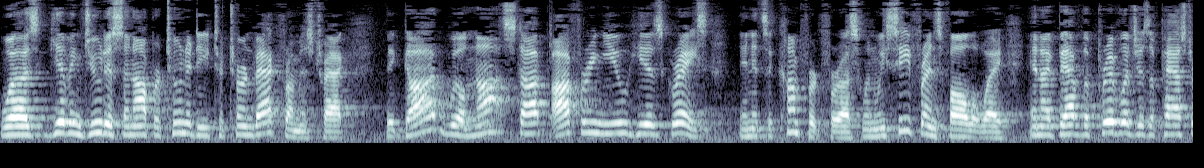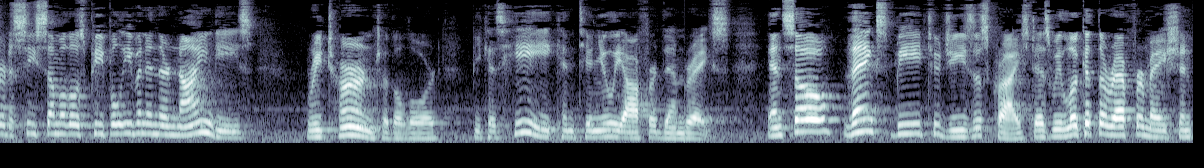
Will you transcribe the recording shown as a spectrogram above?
was giving Judas an opportunity to turn back from his track. That God will not stop offering you His grace. And it's a comfort for us when we see friends fall away. And I have the privilege as a pastor to see some of those people, even in their 90s, return to the Lord because He continually offered them grace. And so, thanks be to Jesus Christ. As we look at the Reformation,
